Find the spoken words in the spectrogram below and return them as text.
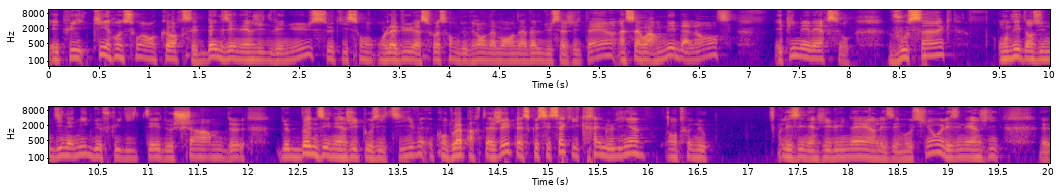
Et puis, qui reçoit encore ces belles énergies de Vénus Ceux qui sont, on l'a vu, à 60 degrés en amont en aval du Sagittaire, à savoir mes balances et puis mes versos. Vous cinq, on est dans une dynamique de fluidité, de charme, de, bonnes énergies positives qu'on doit partager parce que c'est ça qui crée le lien entre nous les énergies lunaires, les émotions, et les énergies euh,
